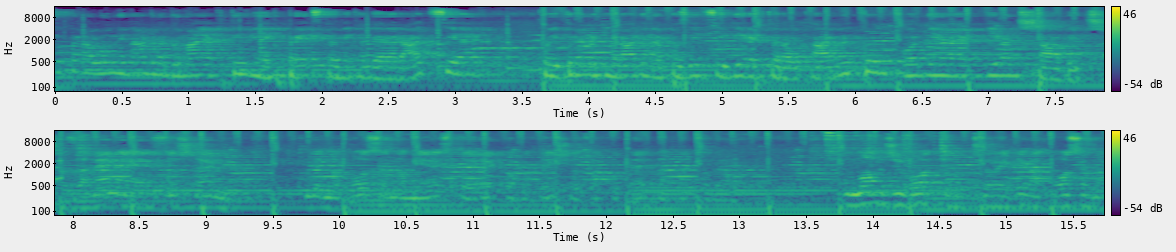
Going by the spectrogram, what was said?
Super alumni nagradu najaktivnijeg predstavnika generacije koji trenutno radi na poziciji direktora u Karnetu, odnio je Ivan Šabić. Za mene je slučajem jedno posebno mjesto i rekao bih da išao od fakulteta, tako da u mom životu čovjek ima posebno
